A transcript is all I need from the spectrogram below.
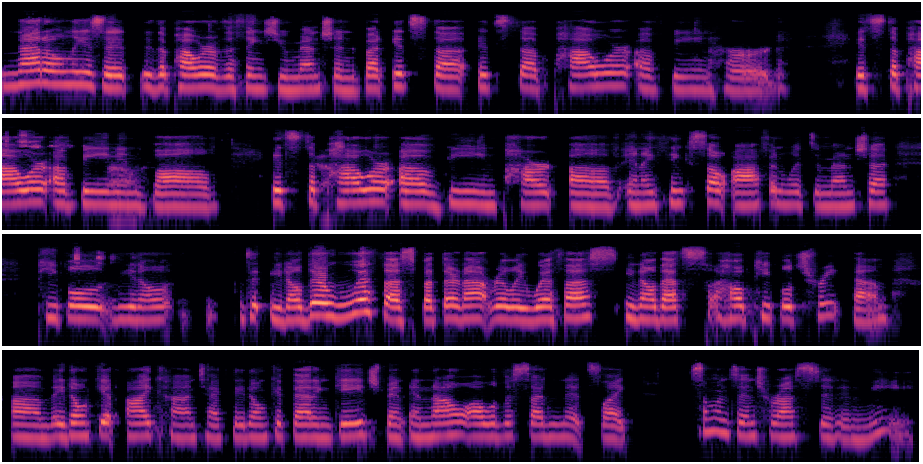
not only is it the power of the things you mentioned, but it's the it's the power of being heard. It's the power of being involved. It's the power of being part of. And I think so often with dementia, people you know th- you know they're with us but they're not really with us. You know that's how people treat them. Um, they don't get eye contact. They don't get that engagement. And now all of a sudden it's like someone's interested in me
